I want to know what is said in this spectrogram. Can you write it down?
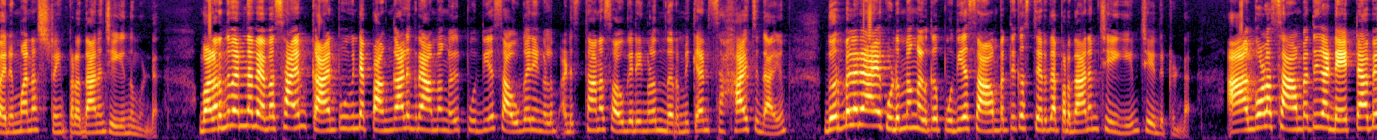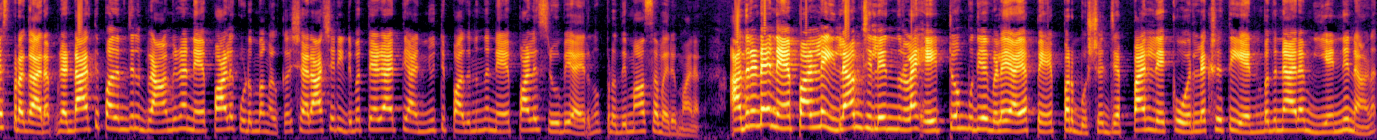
വരുമാന സ്ട്രീം പ്രദാനം ചെയ്യുന്നുമുണ്ട്. വളർന്നു വരുന്ന വ്യവസായം കാൻപൂവിന്റെ പങ്കാളി ഗ്രാമങ്ങളിൽ പുതിയ സൗകര്യങ്ങളും അടിസ്ഥാന സൗകര്യങ്ങളും നിർമ്മിക്കാൻ സഹായിച്ചതായും ദുർബലരായ കുടുംബങ്ങൾക്ക് പുതിയ സാമ്പത്തിക സ്ഥിരത പ്രദാനം ചെയ്യുകയും ചെയ്തിട്ടുണ്ട്. ആഗോള സാമ്പത്തിക ഡേറ്റാബേസ് പ്രകാരം രണ്ടായിരത്തി പതിനഞ്ചിൽ ഗ്രാമീണ നേപ്പാളി കുടുംബങ്ങൾക്ക് ശരാശരി ഇരുപത്തിയേഴായിരത്തി അഞ്ഞൂറ്റി പതിനൊന്ന് നേപ്പാളിസ് രൂപയായിരുന്നു പ്രതിമാസ വരുമാനം. അതിനിടെ നേപ്പാളിലെ ഇലാം ജില്ലയിൽ നിന്നുള്ള ഏറ്റവും പുതിയ വിളയായ പേപ്പർ ബുഷ് ജപ്പാനിലേക്ക് ഒരു ലക്ഷത്തി എൺപതിനായിരം യെന്നിനാണ്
